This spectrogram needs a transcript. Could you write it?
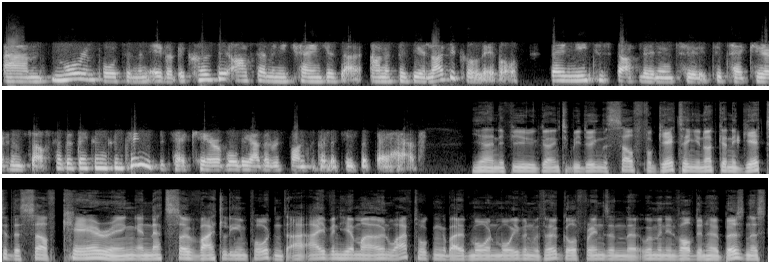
Um, more important than ever because there are so many changes on a physiological level. They need to start learning to, to take care of themselves so that they can continue to take care of all the other responsibilities that they have. Yeah, and if you're going to be doing the self forgetting, you're not going to get to the self caring, and that's so vitally important. I, I even hear my own wife talking about it more and more, even with her girlfriends and the women involved in her business,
